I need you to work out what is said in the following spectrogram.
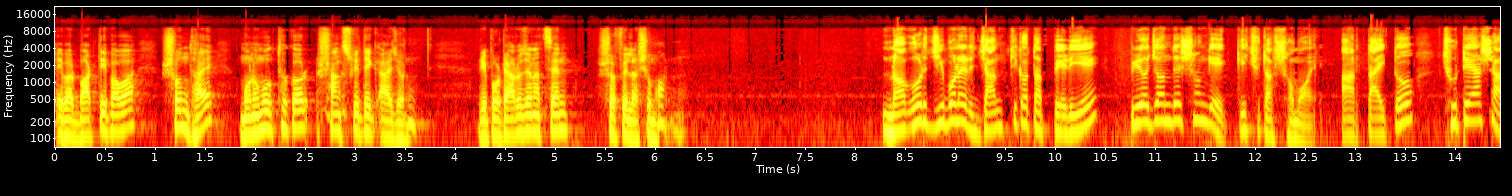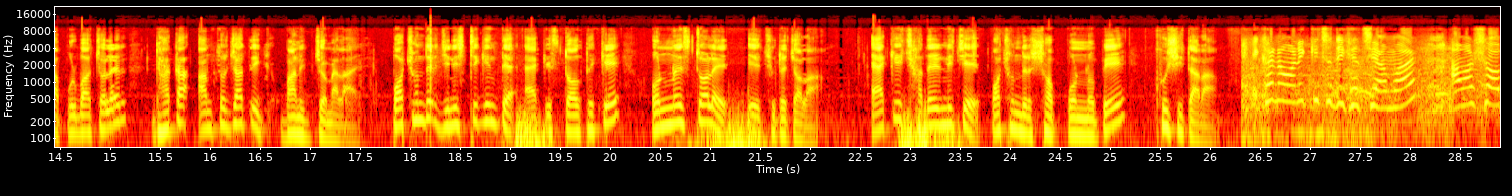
এবার বাড়তি পাওয়া সন্ধ্যায় মনোমুগ্ধকর সাংস্কৃতিক আয়োজন। রিপোর্টে আরও জানাচ্ছেন শফিলা সুমন। নগর জীবনের যান্ত্রিকতা পেরিয়ে প্রিয়জনদের সঙ্গে কিছুটা সময়। আর তাই তো ছুটে আসা পূর্বাচলের ঢাকা আন্তর্জাতিক বাণিজ্য মেলায়। পছন্দের জিনিসটি কিনতে এক স্টল থেকে অন্য স্টলে এ ছুটে চলা। একই ছাদের নিচে পছন্দের সব পণ্য পেয়ে খুশি তারা। অনেক কিছু দেখেছি আমার। আমার সব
